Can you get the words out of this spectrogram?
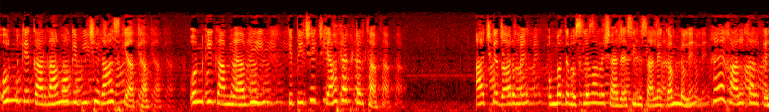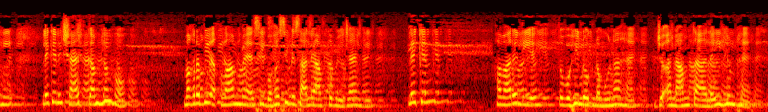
ان کے کارناموں کے پیچھے راز کیا تھا؟ ان کی کامیابی کے پیچھے کیا فیکٹر تھا؟ آج کے دور میں امت مسلمہ میں شاید ایسی مثالیں کم ملیں۔ ہیں خال خال کہیں، لیکن شاید کم ہی ہوں۔ مغربی اقوام میں ایسی بہت سی مثالیں آپ کو مل جائیں گی۔ لیکن ہمارے لیے تو وہی لوگ نمونہ ہیں جو انامتا علیہم ہیں۔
